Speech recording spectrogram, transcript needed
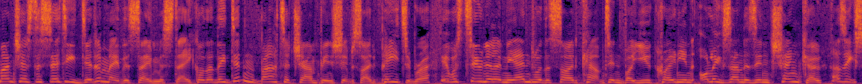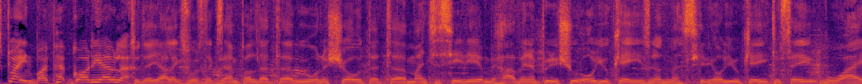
Manchester City didn't make the same mistake, although they didn't batter Championship side Peterborough. It was 2 0 in the end with the side captained by Ukrainian Alexander Zinchenko, as explained by Pep Guardiola. Today, Alex was the example that uh, we want to show that uh, Manchester City on behalf, and I'm pretty sure all UK, it's not Manchester City, all UK, to say why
